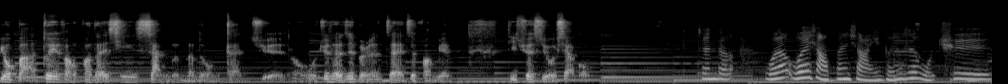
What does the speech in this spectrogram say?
有把对方放在心上的那种感觉。我觉得日本人在这方面的确是有下功夫。真的，我我也想分享一个，就是我去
